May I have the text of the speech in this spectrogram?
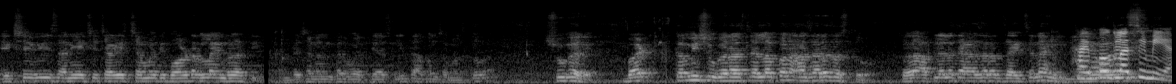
एकशे वीस आणि एकशे चाळीसच्या मध्ये बॉर्डर लाईन राहते. आणि त्याच्यानंतर वरती असली तर आपण समजतो शुगर आहे. बट कमी शुगर असल्याला पण आजारच असतो. तर आपल्याला त्या आजारात जायचं नाही. हायपोग्लासिमिया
